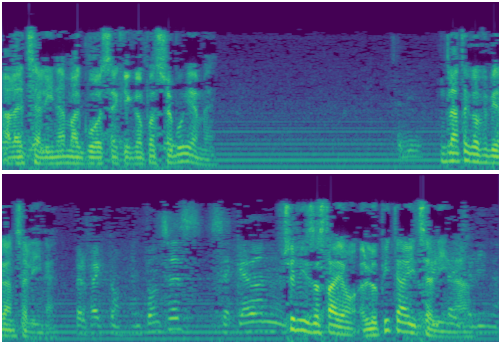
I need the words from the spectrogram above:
Ale Celina ma głos, jakiego potrzebujemy. Dlatego wybieram Celinę. Czyli zostają Lupita i Celina. y Celina.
